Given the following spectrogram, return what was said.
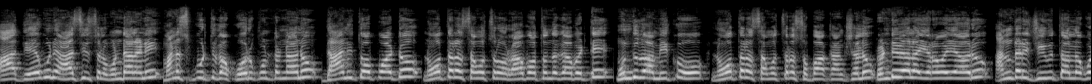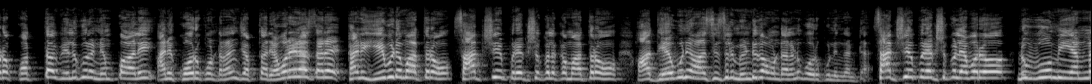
ఆ దేవుని ఆశీస్సులు ఉండాలని మనస్ఫూర్తిగా కోరుకుంటున్నాను. దాని దానితో పాటు నూతన సంవత్సరం రాబోతుంది కాబట్టి ముందుగా మీకు నూతన సంవత్సర శుభాకాంక్షలు. రెండు వేల ఇరవై ఆరు అందరి జీవితాల్లో కూడా కొత్త వెలుగులు నింపాలి అని కోరుకుంటానని చెప్తారు. ఎవరైనా సరే కానీ ఈవిడ మాత్రం సాక్షి ప్రేక్షకులకు మాత్రం ఆ దేవుని ఆశీస్సులు మెండుగా ఉండాలని కోరుకునిందంట. సాక్షి ప్రేక్షకులు ఎవరు? నువ్వు మీ అన్న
